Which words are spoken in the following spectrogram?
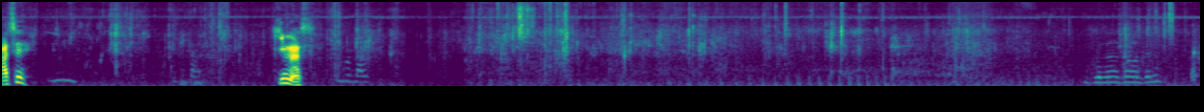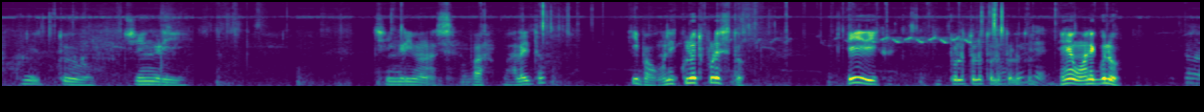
আছে? কি মাছ তো চিংড়ি। চিংড়ি মাছ। বাহ ভালোই তো। কি বাহ অনেকগুলো তো পড়েছে তো। এই তোলো তোলো তোলো তোলো তোলো। হ্যাঁ অনেকগুলো। চলো,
